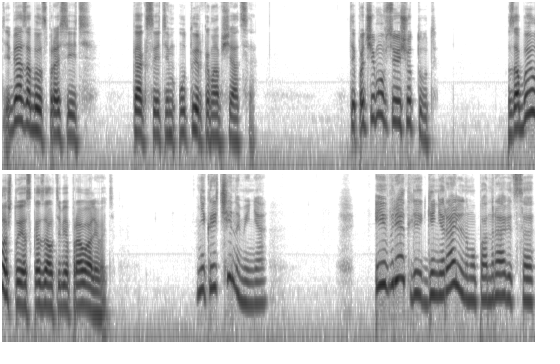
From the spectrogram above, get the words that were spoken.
«Тебя забыл спросить, как с этим утырком общаться. Ты почему все еще тут?» Забыла, что я сказал тебе проваливать?» «Не кричи на меня. И вряд ли генеральному понравится,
